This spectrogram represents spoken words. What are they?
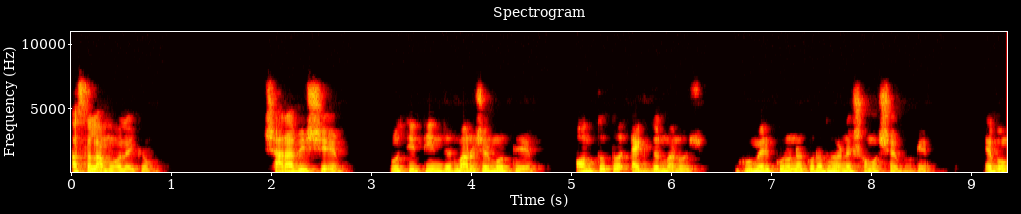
আসসালামু আলাইকুম। সারা বিশ্বে প্রতি তিনজন মানুষের মধ্যে অন্তত একজন মানুষ ঘুমের কোনো না কোনো ধরনের সমস্যায় ভোগে এবং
